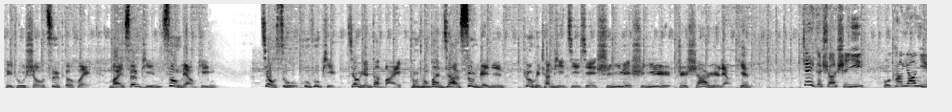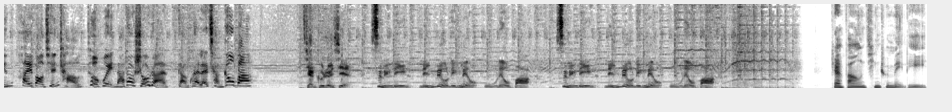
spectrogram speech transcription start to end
推出首次特惠，买三瓶送两瓶，酵素、护肤品、胶原蛋白，通通半价送给您。特惠产品仅限十一月十一日至十二日两天。这个双十一，普康邀您嗨爆全场，特惠拿到手软，赶快来抢购吧！抢购热线：四零零零六零六五六八，四零零零六零六五六八。绽放青春美丽，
